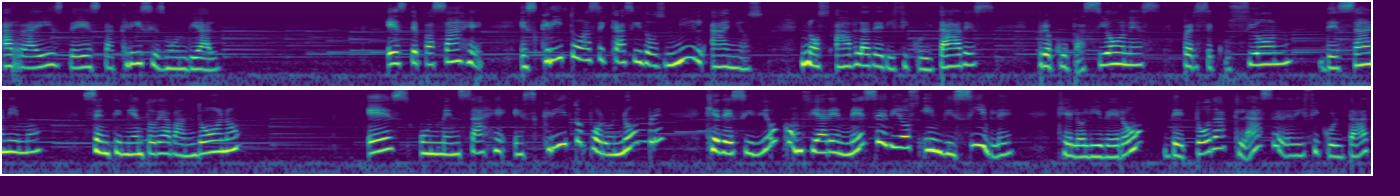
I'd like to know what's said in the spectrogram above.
a raíz de esta crisis mundial. Este pasaje, escrito hace casi dos mil años, nos habla de dificultades, preocupaciones, persecución, desánimo, sentimiento de abandono. Es un mensaje escrito por un hombre que decidió confiar en ese Dios invisible que lo liberó de toda clase de dificultad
